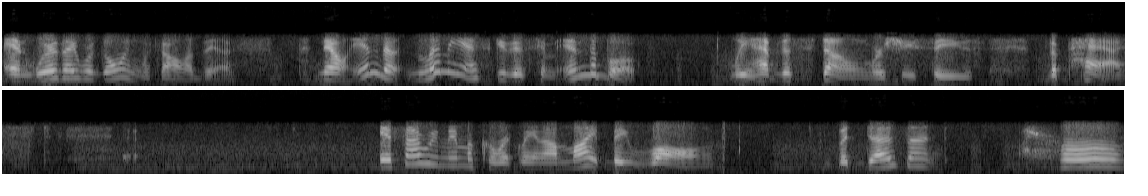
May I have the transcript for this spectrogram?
and where they were going with all of this. Now, in the let me ask you this, Tim. In the book, we have the stone where she sees the past. If I remember correctly, and I might be wrong, but doesn't her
